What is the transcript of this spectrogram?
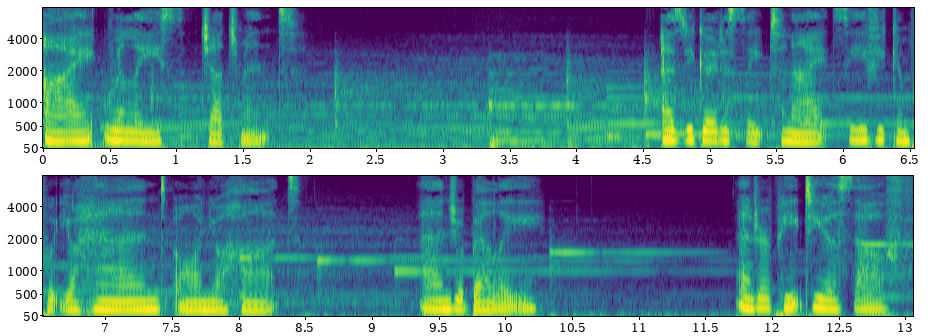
I release judgment. As you go to sleep tonight, see if you can put your hand on your heart and your belly and repeat to yourself,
